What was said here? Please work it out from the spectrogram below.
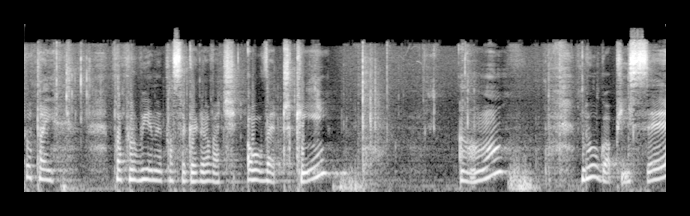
Tutaj popróbujemy posegregować ołóweczki. O, długopisy,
